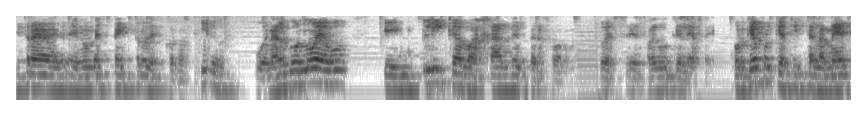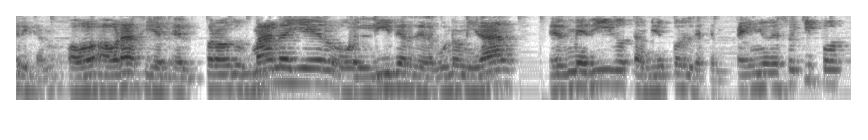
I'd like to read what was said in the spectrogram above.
entra en un espectro desconocido o en algo nuevo que implica bajar de performance. Pues es algo que le afecta. ¿Por qué? Porque así está la métrica, ¿no? Ahora si el, product manager o el líder de alguna unidad es medido también por el desempeño de su equipo,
